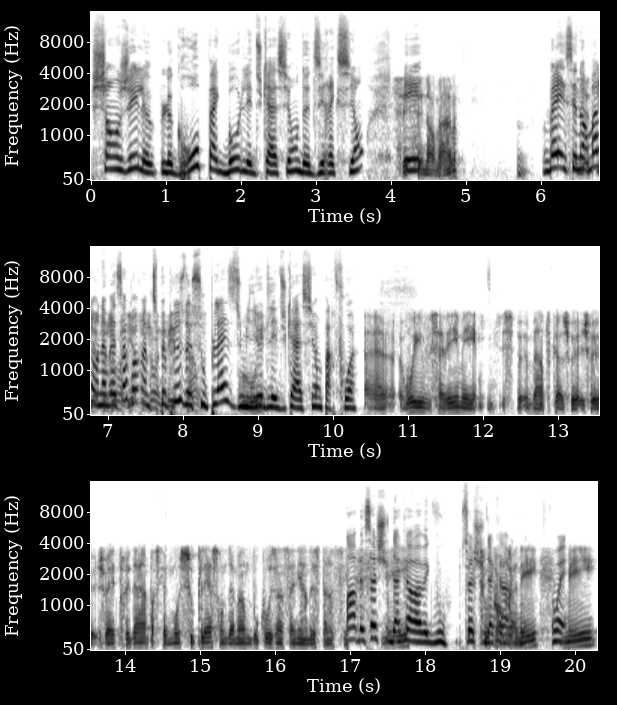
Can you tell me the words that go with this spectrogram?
changer le, le gros paquebot de l'éducation de direction. C'est Et- c'est normal. Ben, c'est normal. On aimerait toujours- il y a savoir un petit peu plus de souplesse du milieu Oui. de l'éducation parfois. Euh, oui, vous savez, mais ben, en tout cas, je veux, je, veux, je veux être prudent parce que le mot souplesse, on le demande beaucoup aux enseignants de ce temps-ci. Ah, ben ça, je suis d'accord avec vous. Ça, je suis d'accord avec vous. Oui. mais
